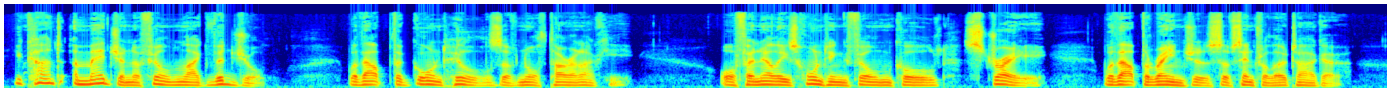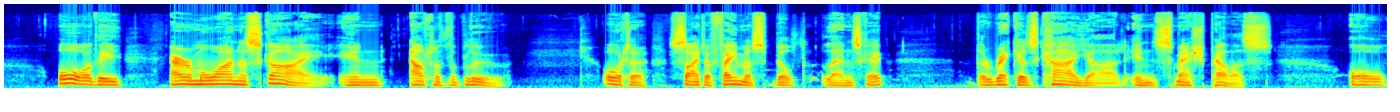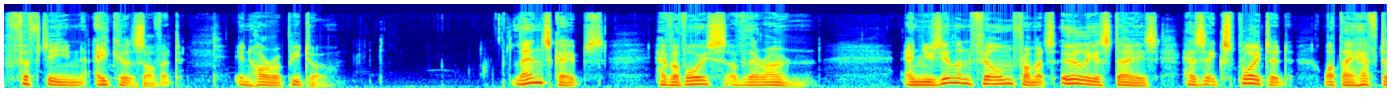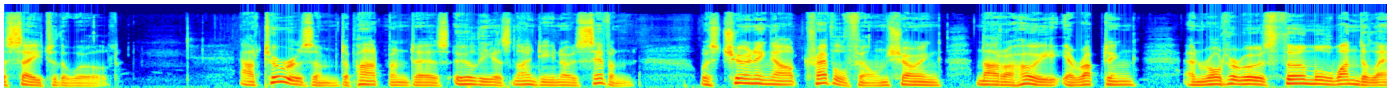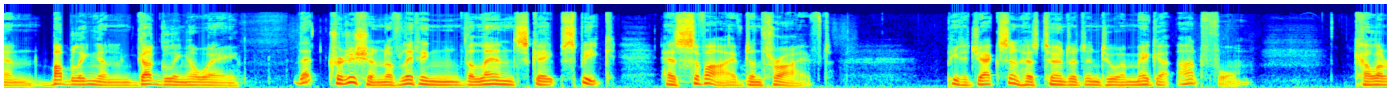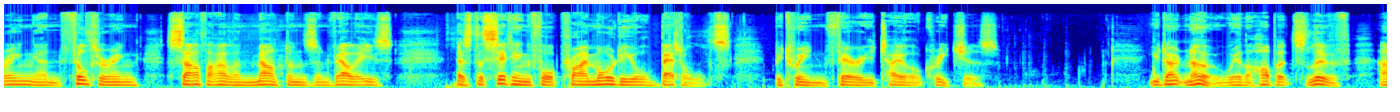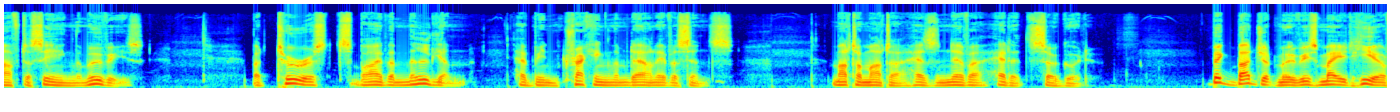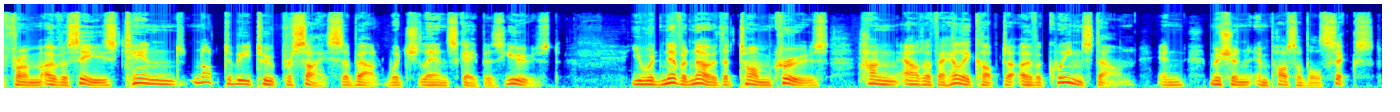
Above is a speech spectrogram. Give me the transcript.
You can't imagine a film like Vigil without the gaunt hills of North Taranaki, or Feneley's haunting film called Stray without the ranges of central Otago, or the Aramoana sky in Out of the Blue, or to cite a famous built landscape, the wrecker's car yard in Smash Palace, all 15 acres of it in Horopito. Landscapes have a voice of their own, and New Zealand film from its earliest days has exploited what they have to say to the world. Our tourism department, as early as 1907, was churning out travel films showing Ngāuruhoe erupting and Rotorua's thermal wonderland bubbling and guggling away. That tradition of letting the landscape speak has survived and thrived. Peter Jackson has turned it into a mega art form, colouring and filtering South Island mountains and valleys as the setting for primordial battles between fairy tale creatures. You don't know where the hobbits live after seeing the movies, but tourists by the million have been tracking them down ever since. Matamata has never had it so good. Big budget movies made here from overseas tend not to be too precise about which landscape is used. You would never know that Tom Cruise hung out of a helicopter over Queenstown in Mission Impossible 6,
